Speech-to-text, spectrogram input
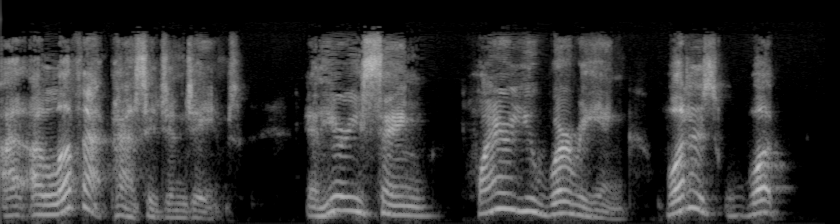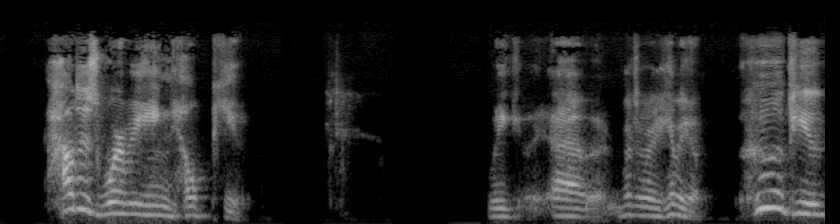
I, I love that passage in James. And here he's saying, why are you worrying? What is what how does worrying help you? We uh, here we go. Who of you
